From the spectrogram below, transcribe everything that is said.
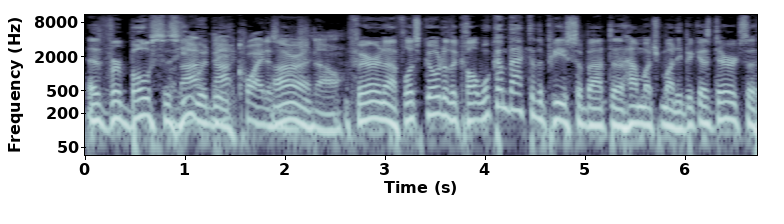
as verbose as not, he would be. Not quite as All much. Right. No. Fair enough. Let's go to the call. We'll come back to the piece about uh, how much money because Derek's a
